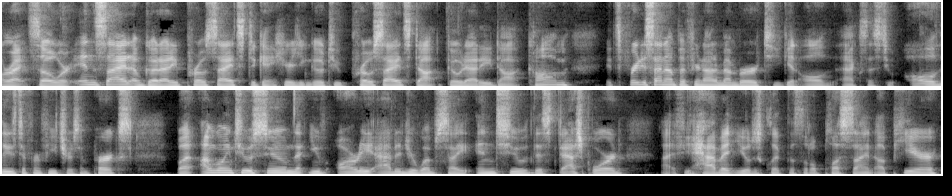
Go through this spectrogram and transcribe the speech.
All right, so we're inside of GoDaddy Pro Sites. To get here, you can go to prosites.godaddy.com. It's free to sign up if you're not a member to get all access to all of these different features and perks. But I'm going to assume that you've already added your website into this dashboard. Uh, if you haven't, you'll just click this little plus sign up here,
